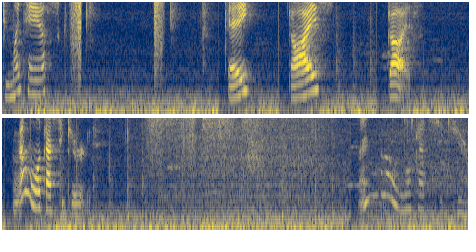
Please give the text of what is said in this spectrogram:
Do my task. Hey, guys, guys, I'm gonna look at security. I'm gonna look at security.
